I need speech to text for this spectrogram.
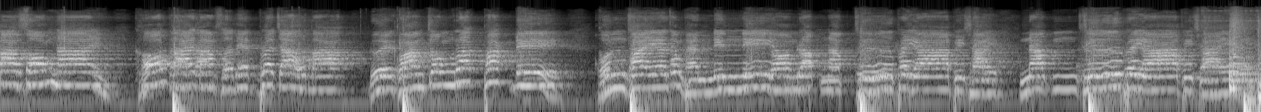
มาสองนาย ขอตายตามเสด็จพระเจ้าตา ด้วยความจงรักภักดี คนไทยทั้งแผ่นดินนี้ยอมรับนับถือพระยาพิชัย นับถือพระยาพิชัย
